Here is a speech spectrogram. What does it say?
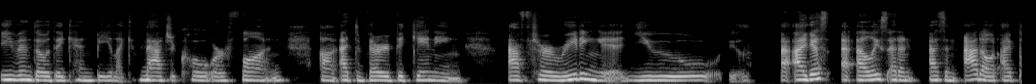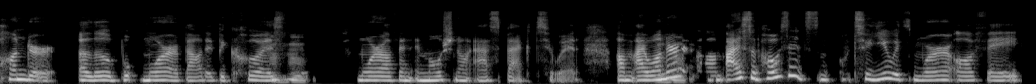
even though they can be like magical or fun uh, at the very beginning after reading it you i guess at least at an as an adult i ponder a little bit more about it because mm-hmm more of an emotional aspect to it. Um, I wonder. Mm-hmm. Um, I suppose it's to you, it's more of a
